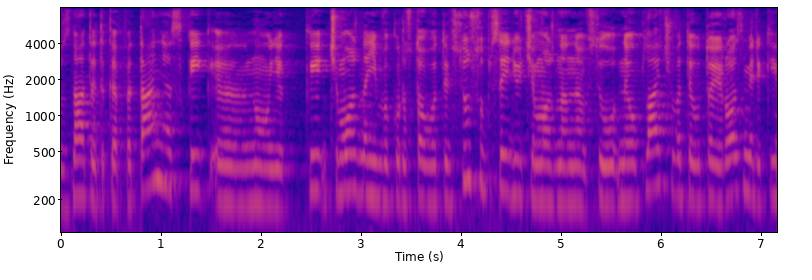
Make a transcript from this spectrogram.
знати таке питання: скільки е, ну які чи можна їм використовувати всю субсидію, чи можна не всю не оплачувати у той розмір, який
